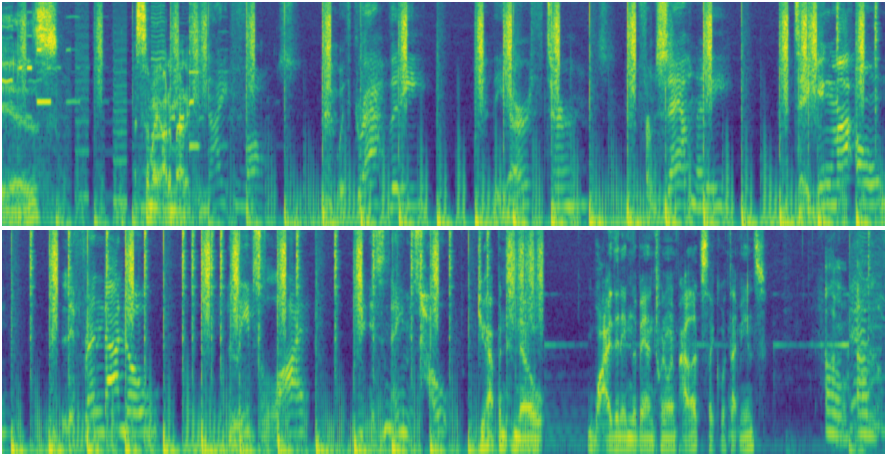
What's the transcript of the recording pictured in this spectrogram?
is semi automatic. Night falls with gravity. The earth turns from sanity. Taking my own. Live friend I know. Leaves a lot. His name is Hope. Do you happen to know why they named the band 21 Pilots? Like what that means? Oh, um,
